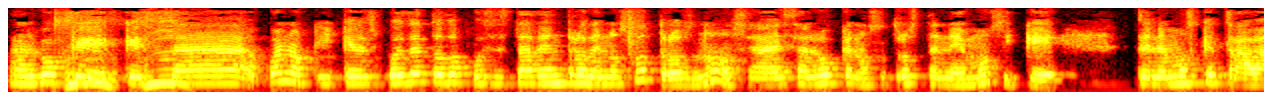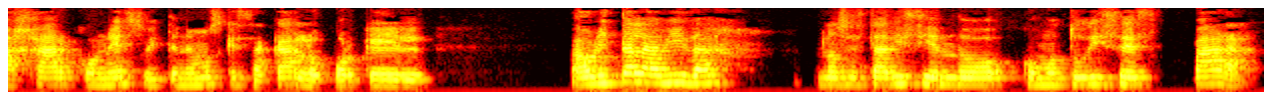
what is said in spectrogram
Algo que, que está, bueno, y que después de todo, pues está dentro de nosotros, ¿no? O sea, es algo que nosotros tenemos y que tenemos que trabajar con eso y tenemos que sacarlo, porque el, ahorita la vida nos está diciendo, como tú dices, para,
